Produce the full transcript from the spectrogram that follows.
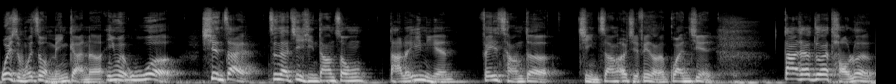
为什么会这么敏感呢？因为乌俄现在正在进行当中，打了一年，非常的。紧张，而且非常的关键，大家都在讨论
